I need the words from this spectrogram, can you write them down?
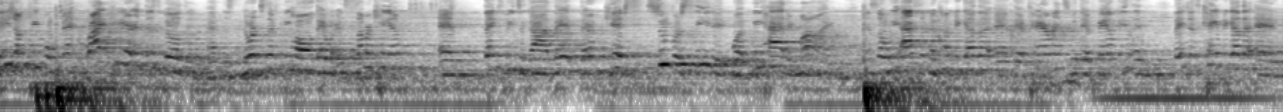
these young people met right here in this building at this Newark Symphony Hall. They were in summer camp, and thanks be to God, they, their gifts superseded what we had in mind. And so we asked them to come together, and their parents with their families, and they just came together, and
